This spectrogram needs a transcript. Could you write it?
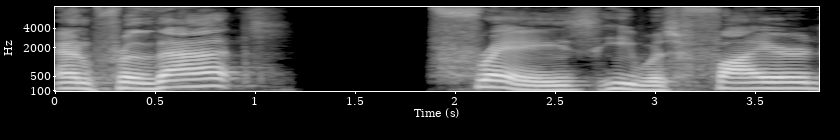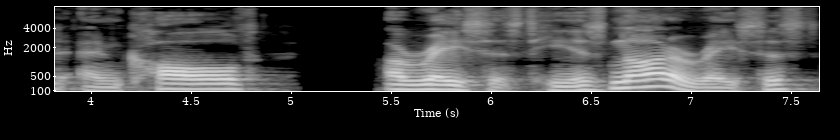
and for that phrase, he was fired and called a racist. He is not a racist.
